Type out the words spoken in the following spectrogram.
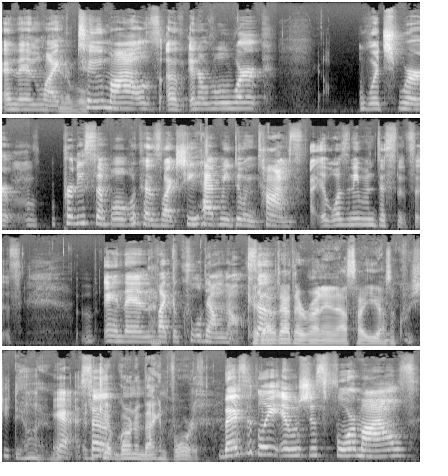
and then like Intervals. two miles of interval work, which were pretty simple because like she had me doing times. It wasn't even distances, and then like a cool down mile. Because I was out there running and I saw you. I was like, what's she doing? Yeah, She so- kept going back and forth. basically it was just four miles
